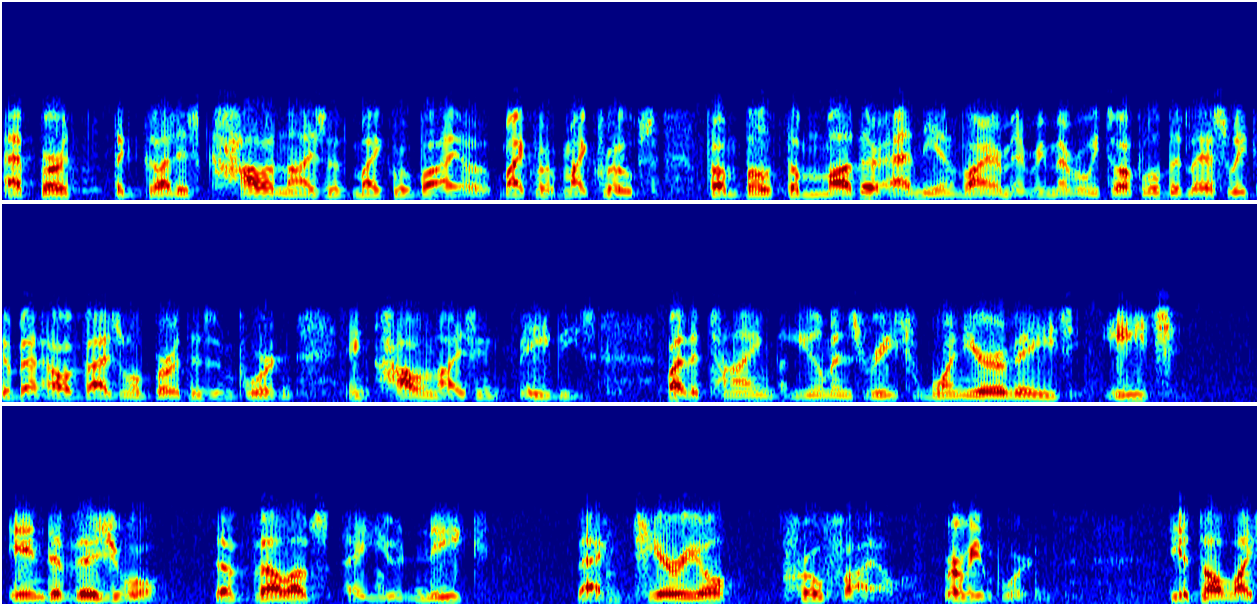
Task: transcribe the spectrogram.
At birth, the gut is colonized with microbio, micro, microbes from both the mother and the environment. Remember, we talked a little bit last week about how a vaginal birth is important in colonizing babies. By the time humans reach one year of age, each individual develops a unique bacterial profile. Very important. The adult like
